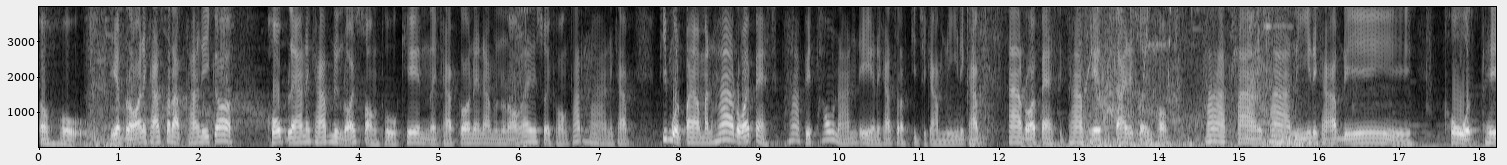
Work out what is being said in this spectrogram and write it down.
โอ้โห เรียบร้อยนะครับสำหรับครั้งนี้ก็ครบแล้วนะครับ102 โทเค็นนะครับ ก็แนะนำน้องๆได้ในส่วนของท่าทางนะครับ พี่หมดไปประมาณ 585 เพชรเท่านั้นเองนะครับสำหรับกิจกรรมนี้นะครับ 585 เพชรได้ในส่วนของท่าทางท่านี้นะครับนี่โคตรเท่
